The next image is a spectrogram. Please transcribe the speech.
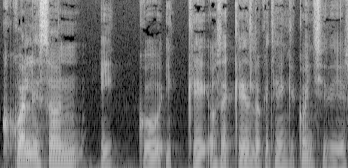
cuáles son y, y qué o sea qué es lo que tienen que coincidir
